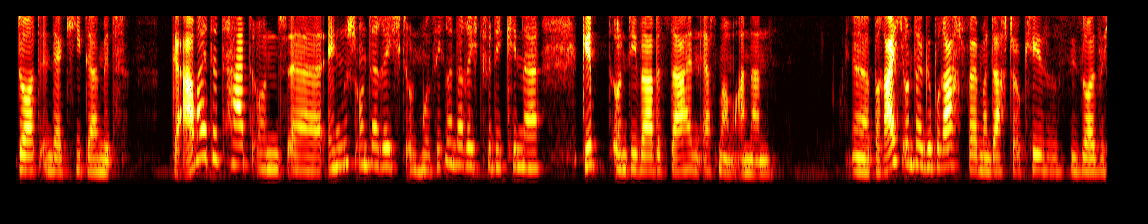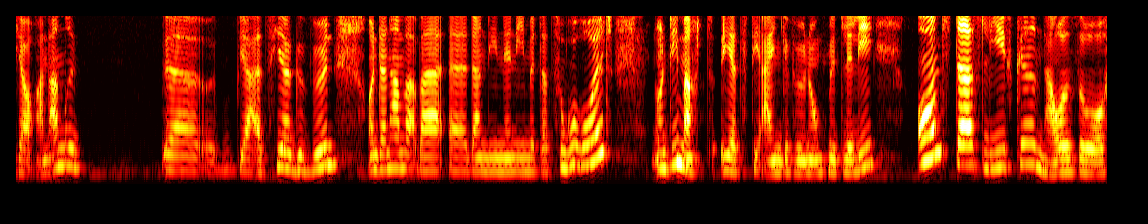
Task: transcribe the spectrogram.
dort in der Kita mit gearbeitet hat und äh, Englischunterricht und Musikunterricht für die Kinder gibt. Und die war bis dahin erstmal im anderen äh, Bereich untergebracht, weil man dachte, okay, sie soll sich ja auch an andere äh, ja, Erzieher gewöhnen. Und dann haben wir aber äh, dann die Nanny mit dazugeholt und die macht jetzt die Eingewöhnung mit Lilly. Und das lief genauso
